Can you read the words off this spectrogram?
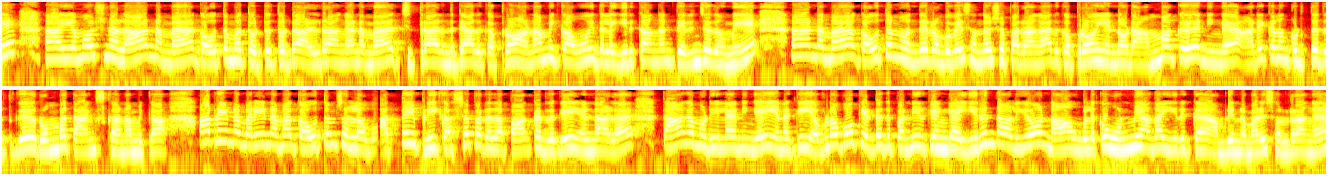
எமோஷ்னலாக நம்ம கௌதம தொட்டு தொட்டு அழுறாங்க. நம்ம சித்ரா இருந்துட்டு அதுக்கப்புறம் அனாமிகாவும் இதுல இருக்காங்கன்னு தெரிஞ்சதுமே நம்ம கௌதம் வந்து ரொம்பவே சந்தோஷப்படுறாங்க. அதுக்கப்புறம் என்னோட அம்மாக்கு நீங்க அடைக்கலம் கொடுத்ததுக்கு ரொம்ப தேங்க்ஸ் கனமிக்கா அப்படின்ற மாதிரி நம்ம கௌதம் சொல்ல அத்தை இப்படி கஷ்டப்படுறத பார்க்கறதுக்கு என்னால தாங்க முடியல. நீங்க எனக்கு எவ்வளவோ கெட்டது பண்ணியிருக்கீங்க. இருந்தாலையும் நான் உங்களுக்கு உண்மையா தான் இருக்கேன் அப்படின்ற மாதிரி சொல்றாங்க.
